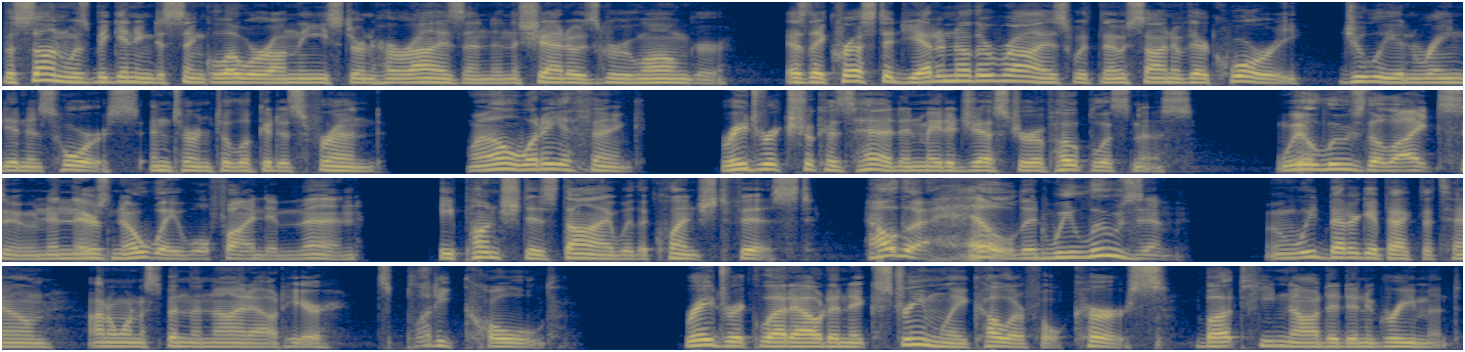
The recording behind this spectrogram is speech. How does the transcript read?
The sun was beginning to sink lower on the eastern horizon, and the shadows grew longer. As they crested yet another rise with no sign of their quarry, Julian reined in his horse and turned to look at his friend. Well, what do you think? Radric shook his head and made a gesture of hopelessness. We'll lose the light soon, and there's no way we'll find him then. He punched his thigh with a clenched fist. How the hell did we lose him? We'd better get back to town. I don't want to spend the night out here. It's bloody cold. Radric let out an extremely colorful curse, but he nodded in agreement.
